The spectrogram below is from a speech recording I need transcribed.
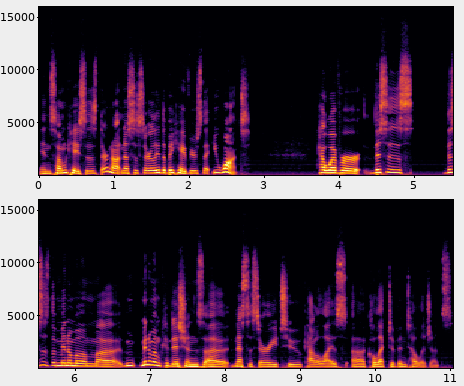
In some cases, they're not necessarily the behaviors that you want. However, this is this is the minimum uh, minimum conditions uh, necessary to catalyze uh, collective intelligence.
